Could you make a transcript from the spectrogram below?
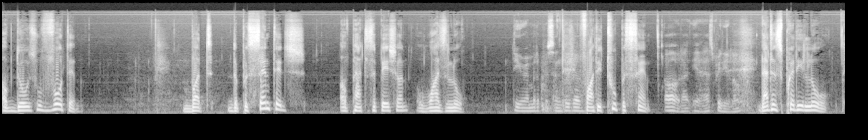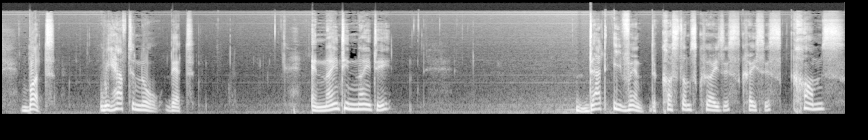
of those who voted. But the percentage of participation was low Do you remember the percentage of? 42%. Oh, that, yeah, that's pretty low. That is pretty low. But we have to know that in 1990, that event, the customs crisis, crisis comes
